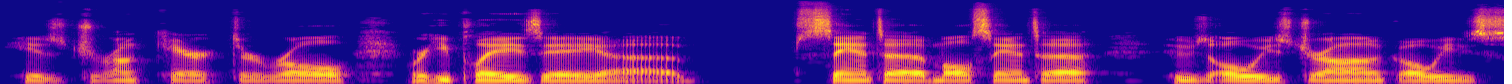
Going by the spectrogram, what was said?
his drunk character role, where he plays a uh, Santa, mall Santa, who's always drunk, always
